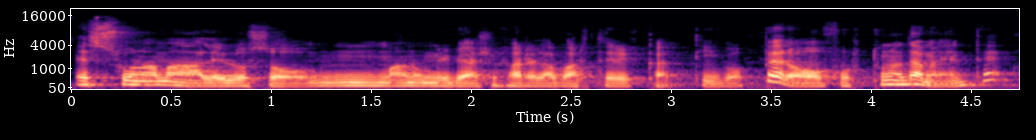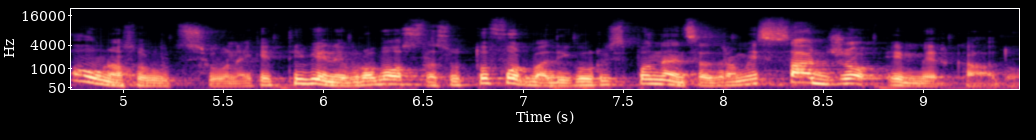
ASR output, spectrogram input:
E suona male, lo so, mm, ma non mi piace fare la parte del cattivo. Però fortunatamente ho una soluzione che ti viene proposta sotto forma di corrispondenza tra messaggio e mercato.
